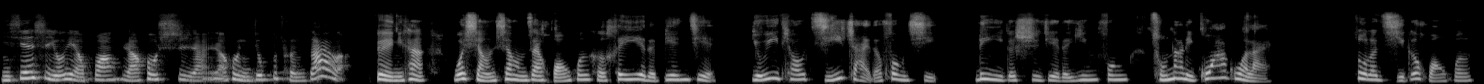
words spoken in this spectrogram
你先是有点慌，然后释然，然后你就不存在了。对，你看，我想象在黄昏和黑夜的边界，有一条极窄的缝隙，另一个世界的阴风从那里刮过来。做了几个黄昏，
